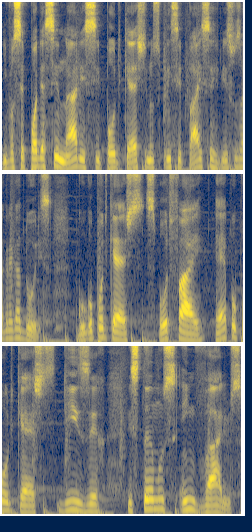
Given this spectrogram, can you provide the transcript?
E você pode assinar esse podcast nos principais serviços agregadores: Google Podcasts, Spotify, Apple Podcasts, Deezer. Estamos em vários.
